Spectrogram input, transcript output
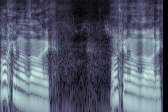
Ох і Назарик. Ох і Назарик.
